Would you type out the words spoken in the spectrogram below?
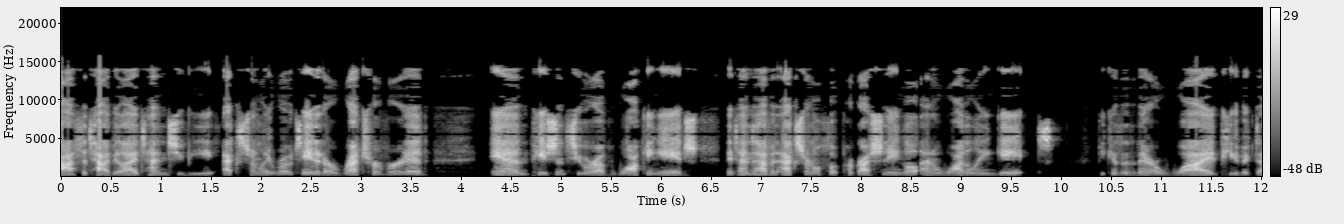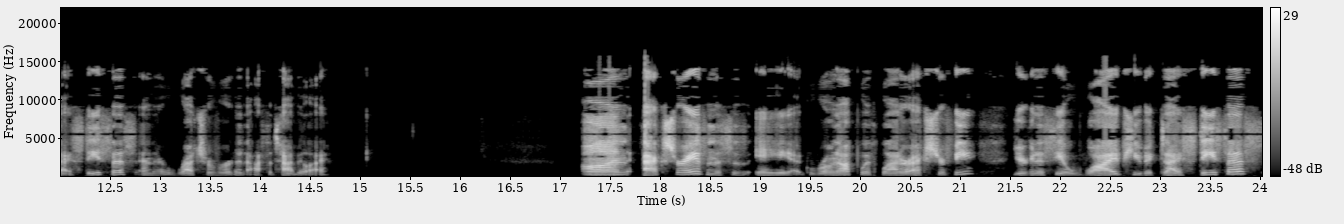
acetabuli tend to be externally rotated or retroverted. And patients who are of walking age, they tend to have an external foot progression angle and a waddling gait because of their wide pubic diastasis and their retroverted acetabuli. On x-rays, and this is a grown-up with bladder exstrophy, you're going to see a wide pubic diastasis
